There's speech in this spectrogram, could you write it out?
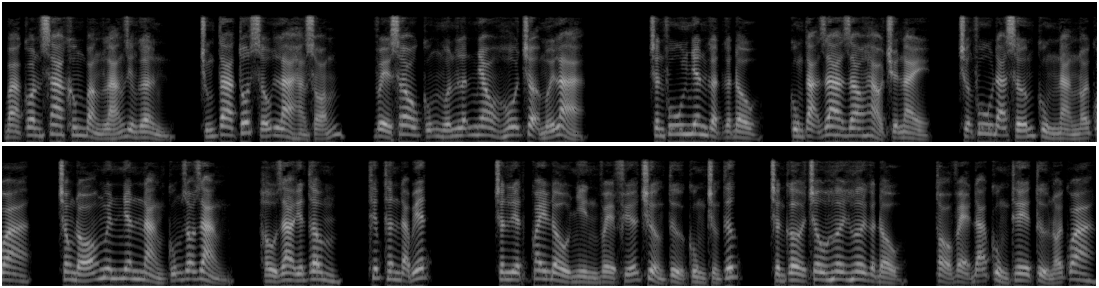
bà con xa không bằng láng giềng gần, chúng ta tốt xấu là hàng xóm, về sau cũng muốn lẫn nhau hỗ trợ mới là. Trần phu nhân gật gật đầu, cùng tạ ra giao hảo chuyện này, trượng phu đã sớm cùng nàng nói qua, trong đó nguyên nhân nàng cũng rõ ràng, hầu ra yên tâm, thiếp thân đã biết. Trần Liệt quay đầu nhìn về phía trưởng tử cùng trưởng tức, Trần Cờ Châu hơi hơi gật đầu, tỏ vẻ đã cùng thê tử nói qua.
